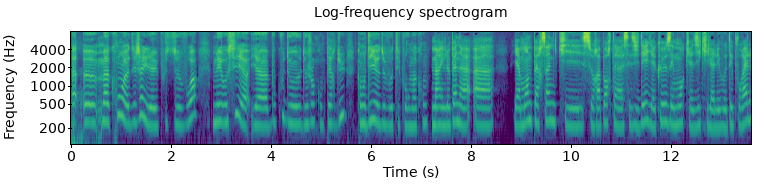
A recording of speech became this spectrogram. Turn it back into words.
Ah, euh, Macron, euh, déjà, il a eu plus de voix, mais aussi, il y a- il y, a beaucoup de, de gens qui ont perdu, qui ont dit euh, de voter pour Macron. Marine Le Pen a, a- il y a moins de personnes qui se rapportent à ses idées. Il y a que Zemmour qui a dit qu'il allait voter pour elle.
